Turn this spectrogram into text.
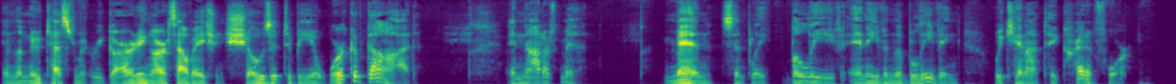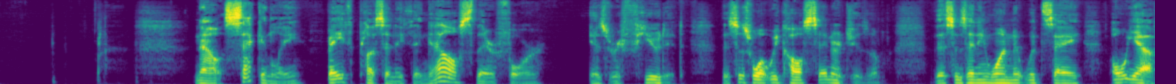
in the New Testament regarding our salvation shows it to be a work of God and not of men. Men simply believe, and even the believing we cannot take credit for. Now, secondly, faith plus anything else, therefore, is refuted. This is what we call synergism. This is anyone that would say, oh, yeah,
